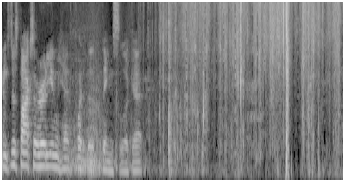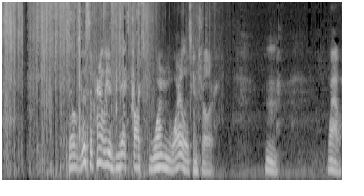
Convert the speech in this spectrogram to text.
into this box already and we have quite a bit of things to look at. So this apparently is the Xbox One wireless controller. Hmm. Wow.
